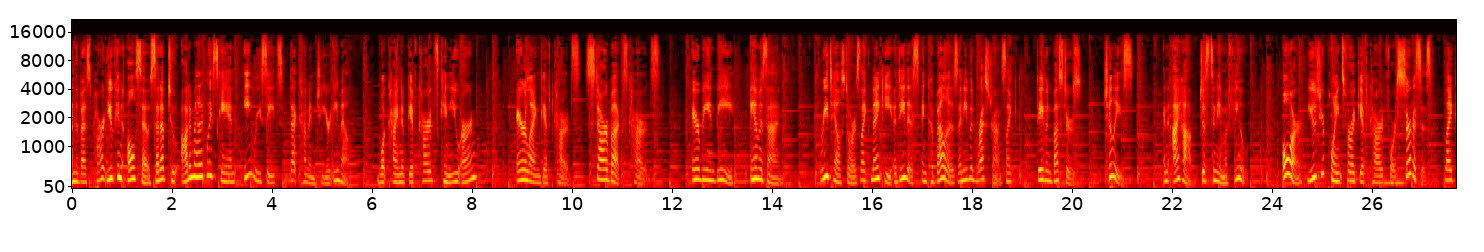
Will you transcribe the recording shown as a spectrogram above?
And the best part, you can also set up to automatically scan e receipts that come into your email. What kind of gift cards can you earn? Airline gift cards, Starbucks cards, Airbnb, Amazon, retail stores like Nike, Adidas, and Cabela's, and even restaurants like Dave & Buster's, Chili's, and IHOP, just to name a few. Or use your points for a gift card for services like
